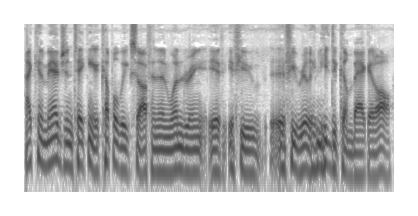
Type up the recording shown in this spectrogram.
I can imagine taking a couple weeks off and then wondering if if you if you really need to come back at all.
